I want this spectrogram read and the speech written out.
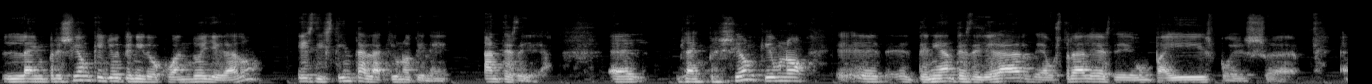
la impresión que yo he tenido cuando he llegado es distinta a la que uno tiene antes de llegar. Eh, la impresión que uno eh, tenía antes de llegar de Australia es de un país, pues, eh,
